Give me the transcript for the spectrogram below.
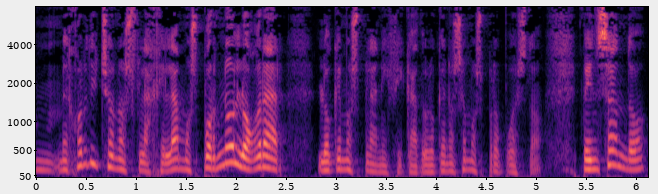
mejor dicho, nos flagelamos por no lograr lo que hemos planificado, lo que nos hemos propuesto, pensando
